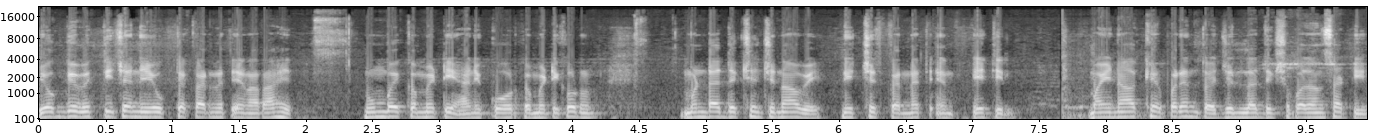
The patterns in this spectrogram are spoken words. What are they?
योग्य व्यक्तीच्या नियुक्त्या करण्यात येणार आहेत. मुंबई कमिटी आणि कोर कमिटीकडून मंडळाध्यक्षांची नावे निश्चित करण्यात ये- येतील. महिना अखेरपर्यंत जिल्हाध्यक्षपदांसाठी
